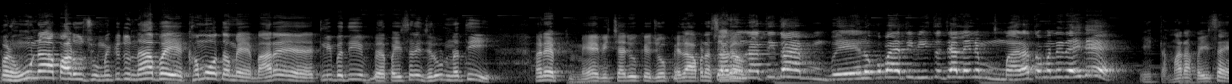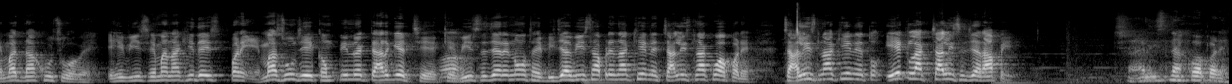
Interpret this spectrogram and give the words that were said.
પણ હું ના પાડું છું. મેં કીધું, ના ભાઈ ખમો તમે. મારે એટલી બધી પૈસાની જરૂર નથી. અને મેં વિચાર્યું કે જો પેલા આપણા જરૂર નથી તો એ લોકો પાસેથી વીસ હજાર લઈને મારા તો મને દઈ દે. એ તમારા પૈસા એમાં જ નાખું છું હવે. એ વીસ એમાં નાખી દઈશ. પણ એમાં શું છે? એ કંપનીનો એક ટાર્ગેટ છે કે વીસ હજાર ન થાય. બીજા વીસ આપણે નાખીએ ને ચાલીસ નાખવા પડે. ચાલીસ નાખીએ ને તો એક લાખ ચાલીસ હજાર આપે. ચાલીસ નાખવા પડે.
